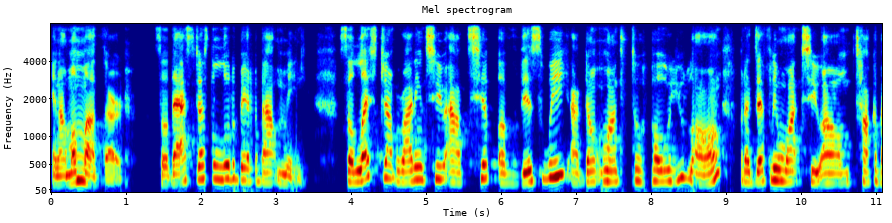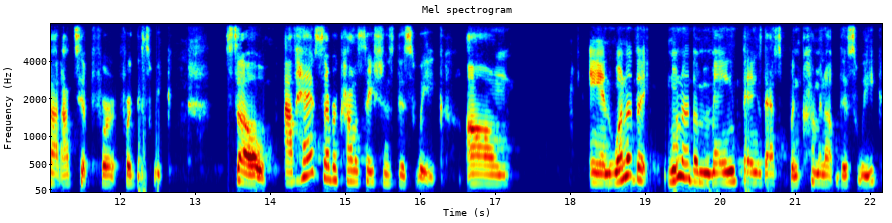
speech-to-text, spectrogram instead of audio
and I'm a mother. So that's just a little bit about me. So let's jump right into our tip of this week. I don't want to hold you long, but I definitely want to um, talk about our tip for, for this week. So I've had several conversations this week. Um, and one of the one of the main things that's been coming up this week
